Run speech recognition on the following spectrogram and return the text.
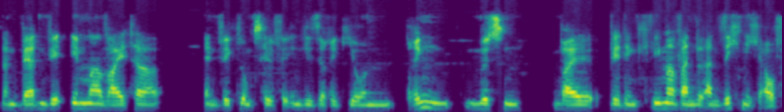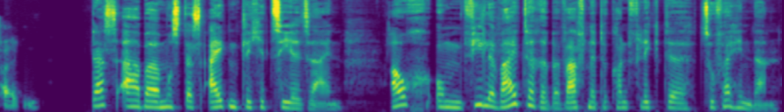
dann werden wir immer weiter Entwicklungshilfe in diese Regionen bringen müssen, weil wir den Klimawandel an sich nicht aufhalten. Das aber muss das eigentliche Ziel sein, auch um viele weitere bewaffnete Konflikte zu verhindern.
